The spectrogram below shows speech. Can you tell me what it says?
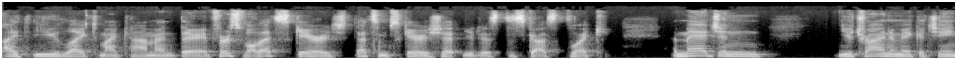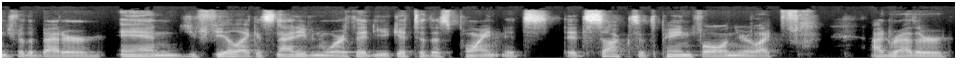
I, you liked my comment there. First of all, that's scary. That's some scary shit you just discussed. Like, imagine you're trying to make a change for the better and you feel like it's not even worth it. You get to this point, it's, it sucks, it's painful. And you're like, I'd rather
